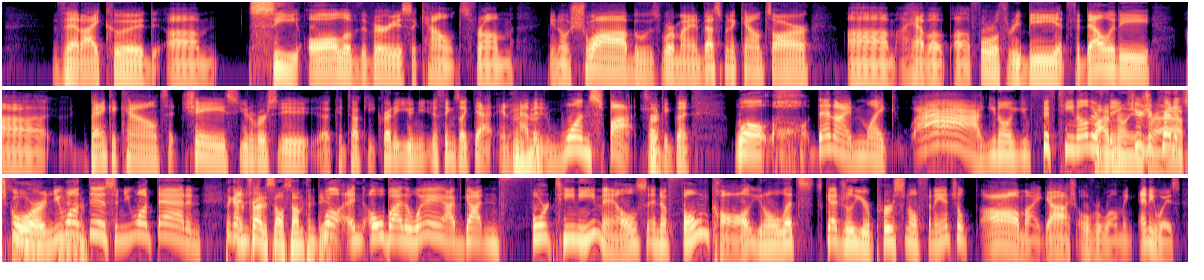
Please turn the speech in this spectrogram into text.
that I could um, see all of the various accounts from you know Schwab was where my investment accounts are. Um, I have a, a 403b at Fidelity, uh, bank accounts at Chase, University uh, Kentucky Credit Union, you know, things like that, and have it in one spot. So I Mm-hmm. Could glance. Well, then I'm like, ah, you know, you 15 other Five things. Here's your credit score, and- and, you yeah. want this, and you want that, and They got to try to sell something to you. well, and oh, by the way, I've gotten 14 emails and a phone call. You know, let's schedule your personal financial. Oh my gosh, overwhelming. Anyways,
